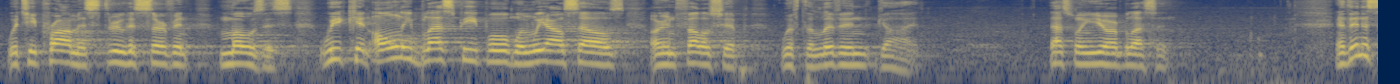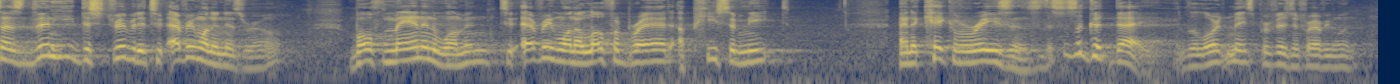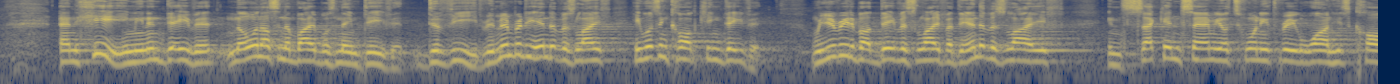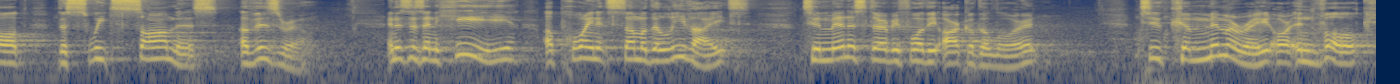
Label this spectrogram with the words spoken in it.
which he promised through his servant Moses. We can only bless people when we ourselves are in fellowship with the living God. That's when you are blessed. And then it says, Then he distributed to everyone in Israel, both man and woman, to everyone a loaf of bread, a piece of meat, and a cake of raisins. This is a good day. The Lord makes provision for everyone. And he, meaning David, no one else in the Bible is named David, David. Remember the end of his life? He wasn't called King David. When you read about David's life, at the end of his life, in 2 Samuel 23 1, he's called the sweet psalmist of Israel. And this says, And he appointed some of the Levites to minister before the ark of the Lord, to commemorate or invoke,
